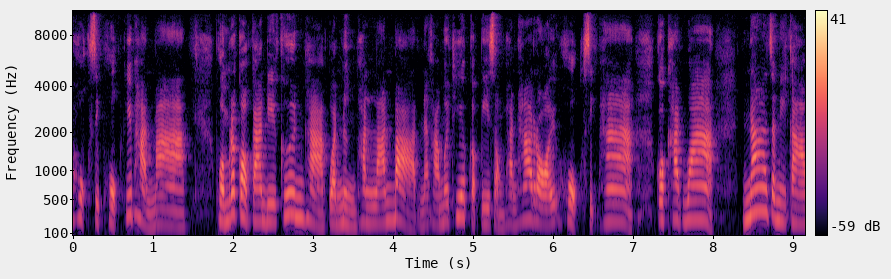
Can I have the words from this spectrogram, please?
2566 ที่ผ่านมา ผลประกอบการดีขึ้นค่ะกว่า 1,000 ล้านบาทนะคะ เมื่อเทียบกับปี 2565 ก็คาดว่าน่าจะมีการ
